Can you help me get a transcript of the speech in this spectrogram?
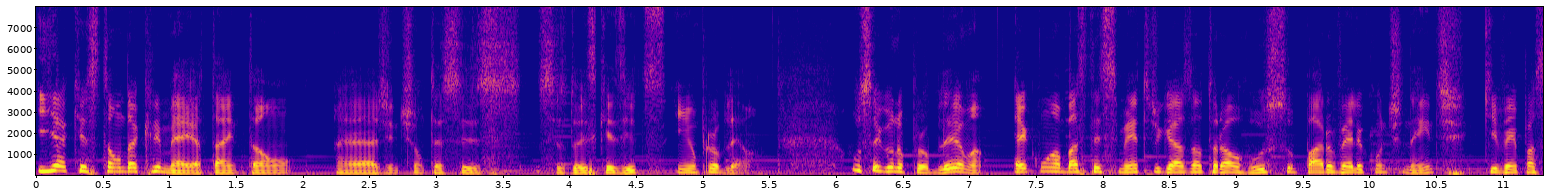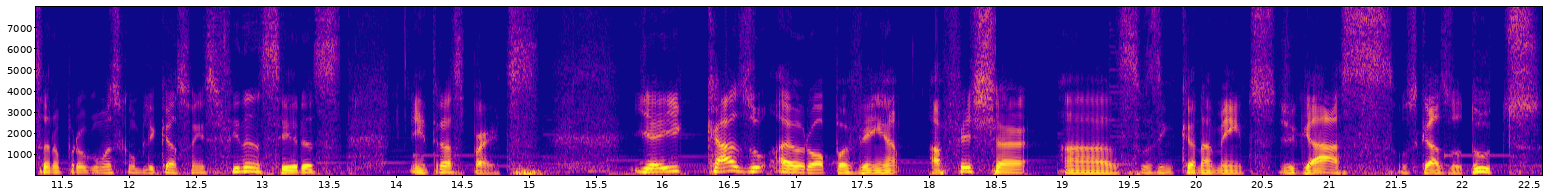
e a questão da Crimeia, tá? Então é, a gente junta esses, esses dois quesitos em um problema. O segundo problema é com o abastecimento de gás natural russo para o velho continente, que vem passando por algumas complicações financeiras entre as partes. E aí, caso a Europa venha a fechar as, os encanamentos de gás, os gasodutos,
